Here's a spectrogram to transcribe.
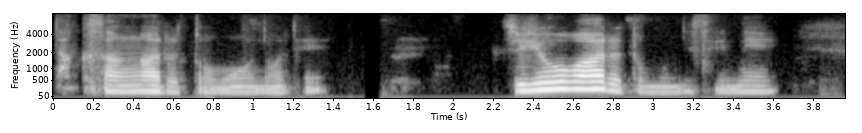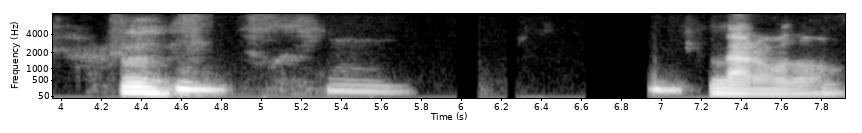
たくさんあると思うので需要はあると思うんですよね。うんうんうん、なるほど。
